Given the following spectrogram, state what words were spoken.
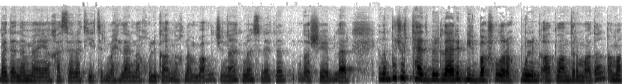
bədənə müəyyən xəsarət yetirməklərlə, xuliqanlıqla bağlı cinayət məsuliyyətinə daşıya bilər. Yəni bu cür tədbirləri birbaşa olaraq bullying adlandırmadan, amma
